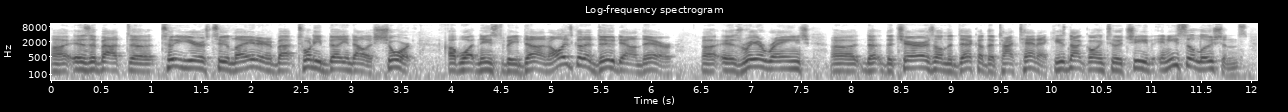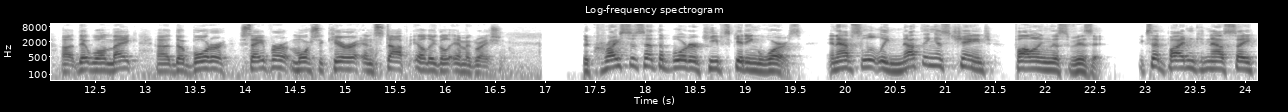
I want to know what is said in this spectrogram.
uh, is about uh, two years too late and about $20 billion short of what needs to be done. All he's going to do down there uh, is rearrange uh, the, the, chairs on the deck of the Titanic. He's not going to achieve any solutions uh, that will make uh, the border safer, more secure, and stop illegal immigration. The crisis at the border keeps getting worse, and absolutely nothing has changed following this visit, except Biden can now say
